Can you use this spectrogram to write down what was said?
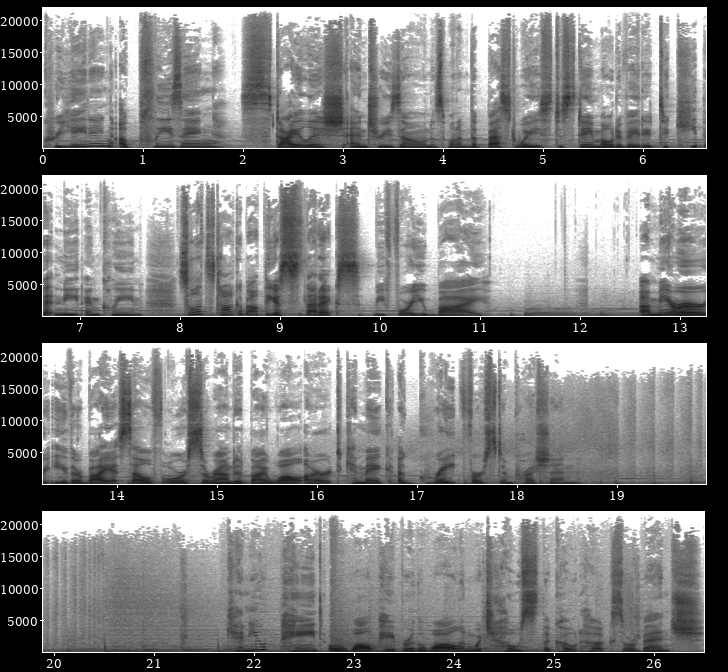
Creating a pleasing, stylish entry zone is one of the best ways to stay motivated to keep it neat and clean. So let's talk about the aesthetics before you buy. A mirror, either by itself or surrounded by wall art, can make a great first impression. Can you paint or wallpaper the wall in which hosts the coat hooks or bench?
